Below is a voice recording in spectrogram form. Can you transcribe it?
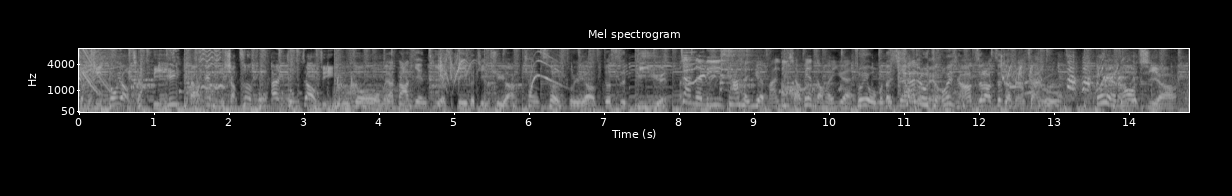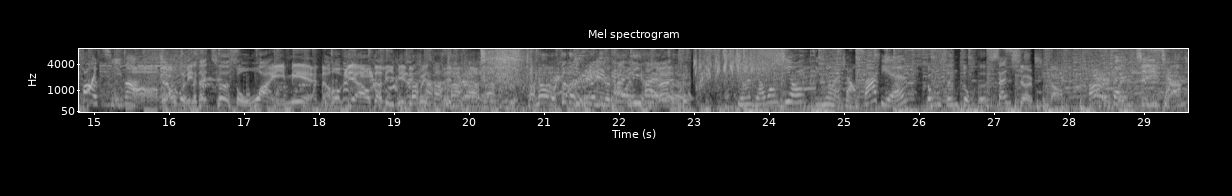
什么事都要抢第一。打电梯上厕所，暗中照镜。比如说，我们要搭电梯也是第一个进去啊，上厕所也要就是逼远。站的离他很远吗？离小便斗很远。所以我们的三如怎么会想要知道这个呢？三如，我也很好奇啊，好奇嘛。如果你在厕所外面，然后尿在里面，你会怎么？那我真的是得你太厉害了。千万不要忘记哦，今天晚上八点，东升综合三十二频道二分之一强。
